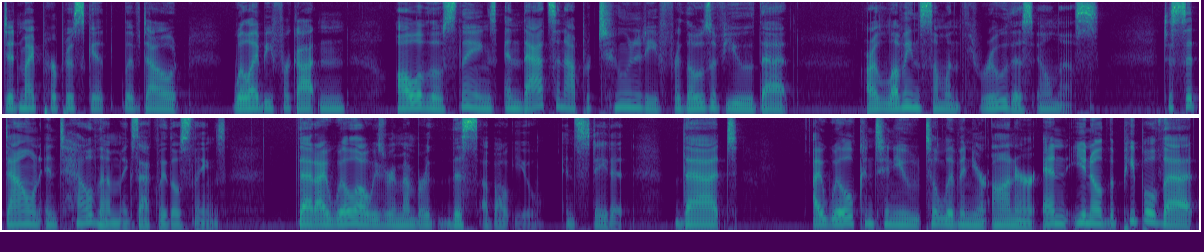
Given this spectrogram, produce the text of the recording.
Did my purpose get lived out? Will I be forgotten? All of those things, and that's an opportunity for those of you that are loving someone through this illness to sit down and tell them exactly those things that I will always remember this about you and state it that I will continue to live in your honor. And, you know, the people that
